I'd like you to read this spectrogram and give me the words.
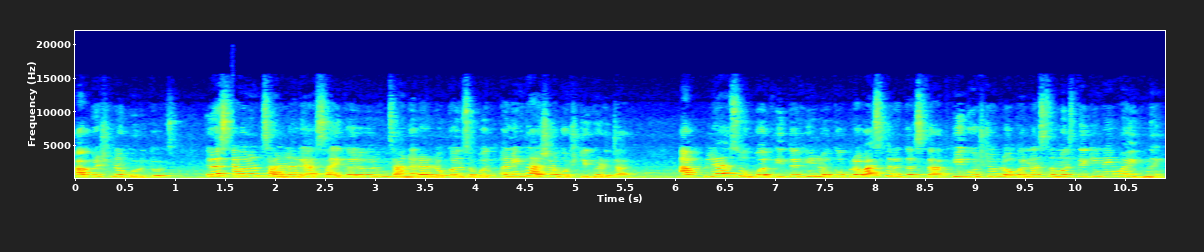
हा प्रश्न उरतोच रस्त्यावरून चालणाऱ्या सायकलवरून जाणाऱ्या लोकांसोबत अनेकदा अशा गोष्टी घडतात. आपल्यासोबत इतरही लोक प्रवास करत असतात. ही गोष्ट लोकांना समजते की नाही माहीत नाही.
